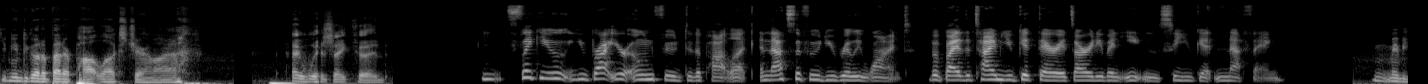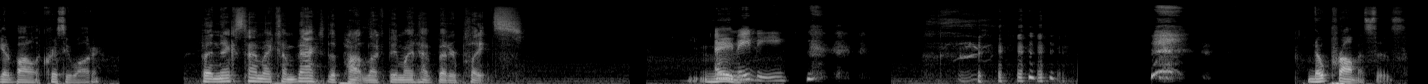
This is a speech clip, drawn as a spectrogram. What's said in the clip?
You need to go to better potlucks, Jeremiah. I wish I could. Mm, it's like you you brought your own food to the potluck and that's the food you really want. But by the time you get there it's already been eaten, so you get nothing. Maybe get a bottle of Chrissy water. But next time I come back to the potluck, they might have better plates. Maybe. Oh, maybe. No promises.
